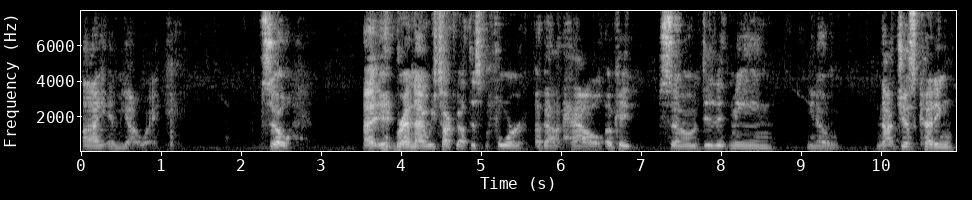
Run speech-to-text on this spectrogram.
I am Yahweh. So, I, Brad and I, we've talked about this before about how, okay, so did it mean, you know, not just cutting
